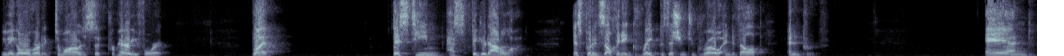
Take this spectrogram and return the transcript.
We may go over it tomorrow just to prepare you for it. But this team has figured out a lot has put itself in a great position to grow and develop and improve. And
